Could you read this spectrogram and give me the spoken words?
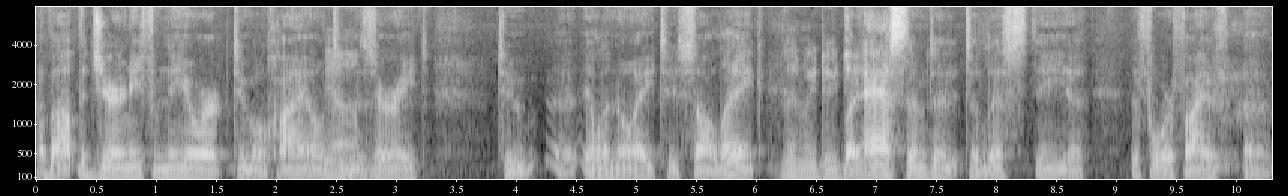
about the journey from New York to Ohio to Missouri t- to uh, Illinois to Salt Lake. than we do. But Jesus. ask them to, to list the uh, the four or five uh,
